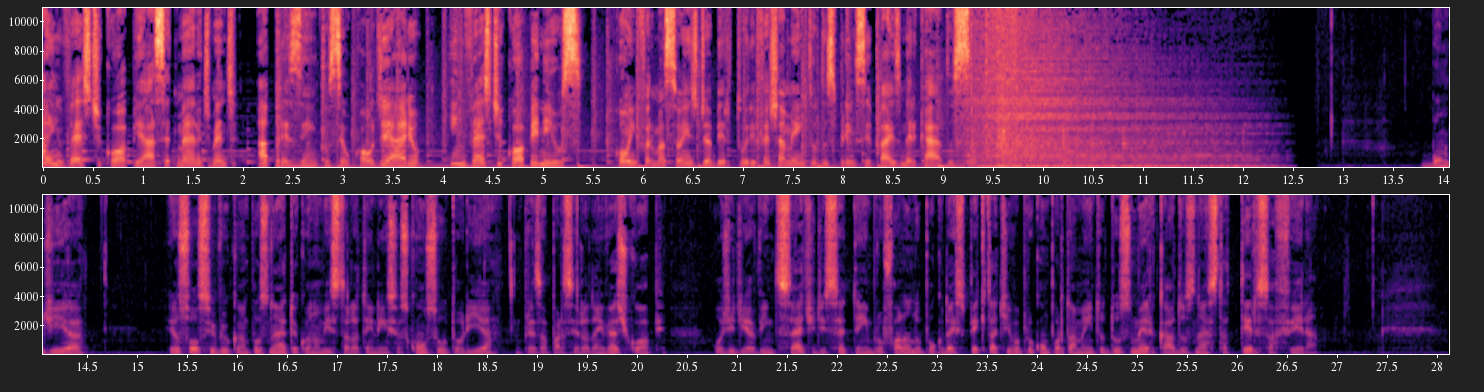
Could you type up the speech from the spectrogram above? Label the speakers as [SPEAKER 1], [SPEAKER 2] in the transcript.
[SPEAKER 1] A Investcop Asset Management apresenta o seu call diário Investcop News, com informações de abertura e fechamento dos principais mercados.
[SPEAKER 2] Bom dia. Eu sou Silvio Campos Neto, economista da Tendências Consultoria, empresa parceira da Investcop. Hoje, dia 27 de setembro, falando um pouco da expectativa para o comportamento dos mercados nesta terça-feira.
